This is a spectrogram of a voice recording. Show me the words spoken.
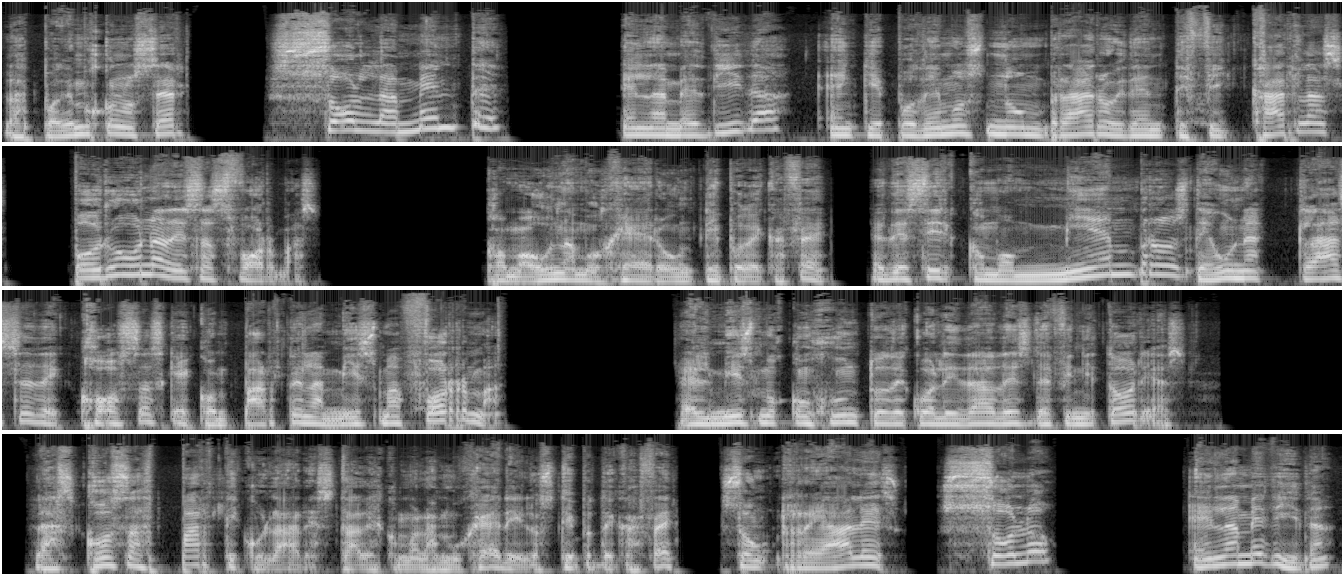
las podemos conocer solamente en la medida en que podemos nombrar o identificarlas por una de esas formas, como una mujer o un tipo de café, es decir, como miembros de una clase de cosas que comparten la misma forma, el mismo conjunto de cualidades definitorias. Las cosas particulares, tales como la mujer y los tipos de café, son reales solo en la medida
